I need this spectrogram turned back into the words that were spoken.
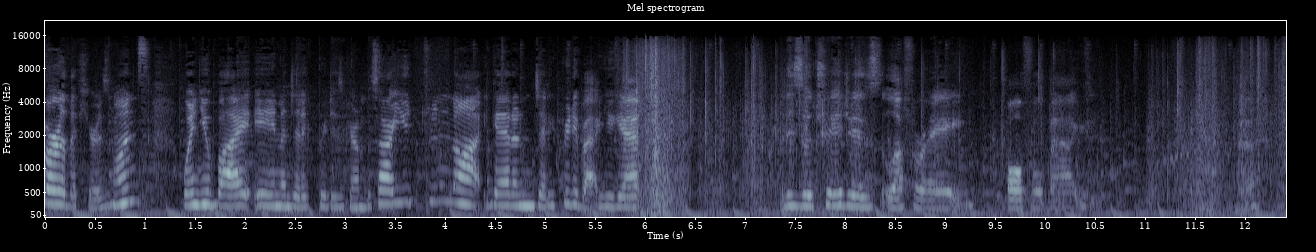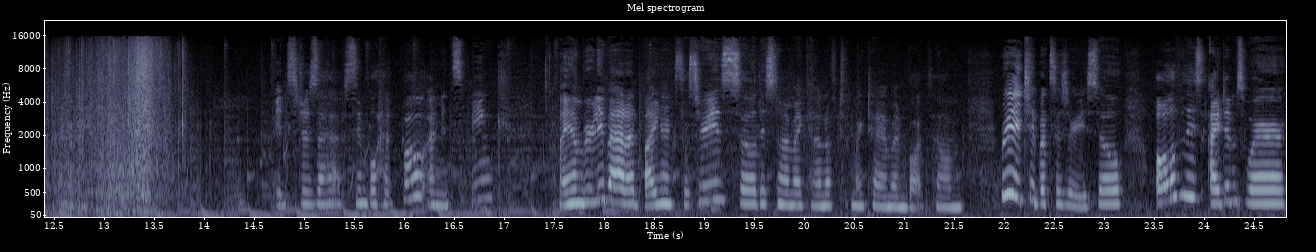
For the curious ones, when you buy in Angelic Pretty's Grand Bazar, you do not get an Angelic Pretty bag. You get this outrageous Laforet awful bag. It's just a simple head bow and it's pink. I am really bad at buying accessories, so this time I kind of took my time and bought some really cheap accessories. So all of these items were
